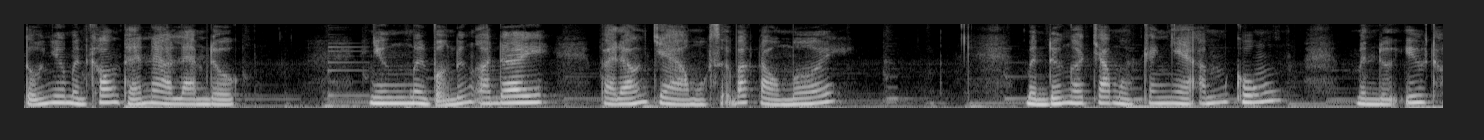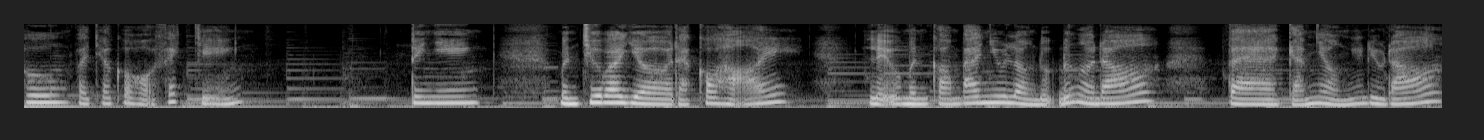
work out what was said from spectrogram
tưởng như mình không thể nào làm được. Nhưng mình vẫn đứng ở đây và đón chào một sự bắt đầu mới. Mình đứng ở trong một căn nhà ấm cúng. Mình được yêu thương và cho cơ hội phát triển tuy nhiên, mình chưa bao giờ đặt câu hỏi liệu mình còn bao nhiêu lần được đứng ở đó và cảm nhận những điều đó.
